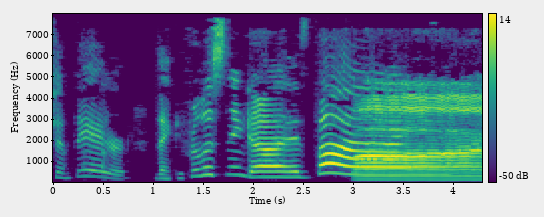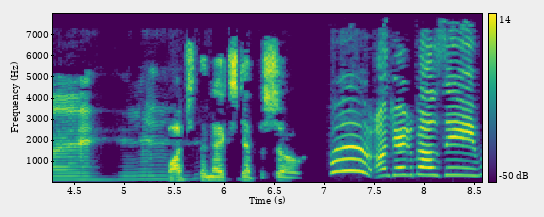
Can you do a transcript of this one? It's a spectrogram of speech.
Bad Fanfiction Theater. Thank you for listening, guys. Bye. Bye. Watch the next episode. Woo! On Dragon Ball Z. Woo!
